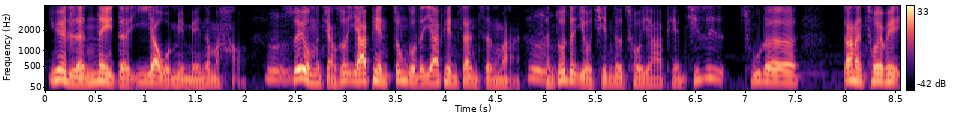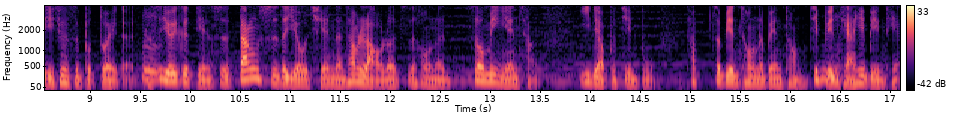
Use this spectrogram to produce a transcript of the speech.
因为人类的医药文明没那么好，嗯，所以我们讲说鸦片，中国的鸦片战争嘛，嗯，很多的有钱人都抽鸦片。其实除了，当然抽鸦片一定是不对的，可是有一个点是，当时的有钱人他们老了之后呢，寿命延长，医疗不进步。他这边痛那边痛，这边疼那边疼，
